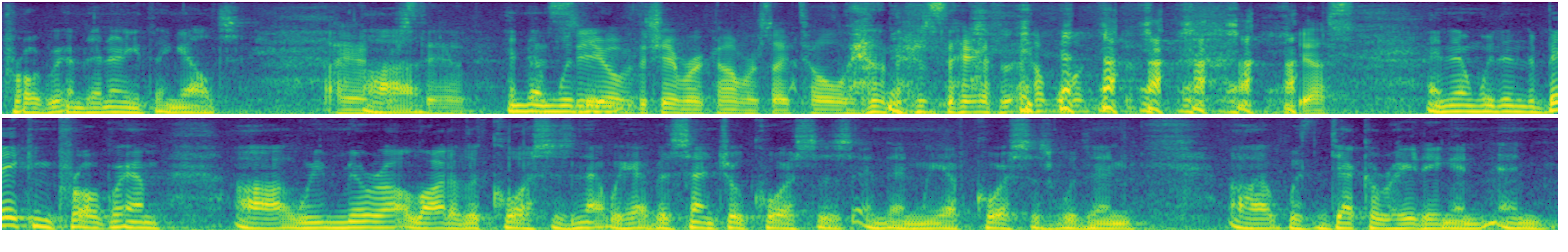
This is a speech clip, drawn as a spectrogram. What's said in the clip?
program than anything else. I Uh, understand. and then As within- CEO of the Chamber of Commerce, I totally understand that one. Yes. And then within the baking program, uh, we mirror a lot of the courses in that we have essential courses, and then we have courses within uh, with decorating and, and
